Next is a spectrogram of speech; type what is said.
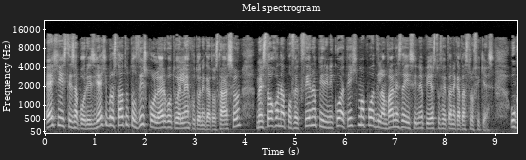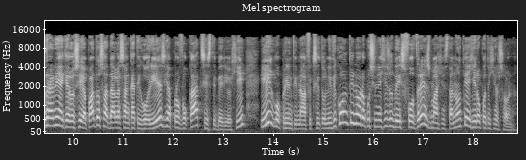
έχει στη Ζαπορίζια, έχει μπροστά του το δύσκολο έργο του ελέγχου των εγκατοστάσεων, με στόχο να αποφευχθεί ένα πυρηνικό ατύχημα που αντιλαμβάνεστε οι συνέπειές του θα ήταν καταστροφικές. Ουκρανία και Ρωσία πάντως αντάλλασαν κατηγορίες για προβοκάτσιε στην περιοχή, λίγο πριν την άφηξη των ειδικών, την ώρα που συνεχίζονται οι σφοδρές μάχες στα νότια γύρω από τη Χερσόνα.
